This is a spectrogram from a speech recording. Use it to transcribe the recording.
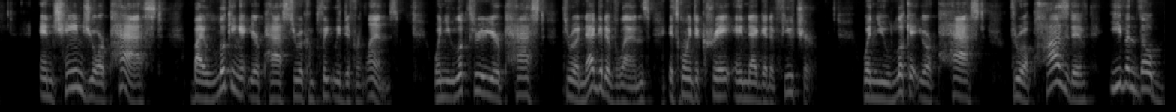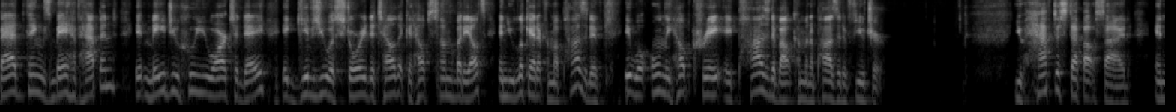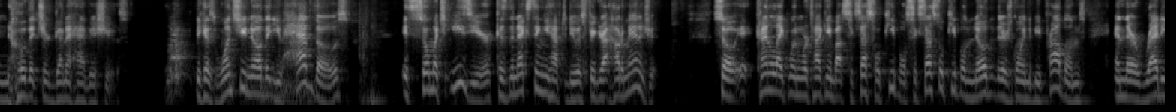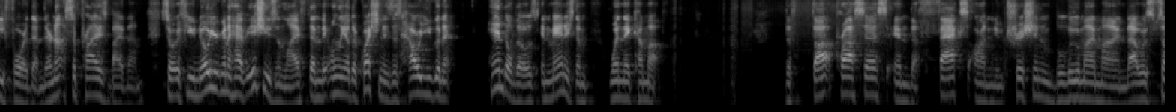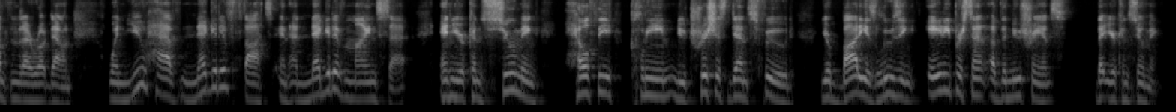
and change your past by looking at your past through a completely different lens. When you look through your past through a negative lens, it's going to create a negative future when you look at your past through a positive, even though bad things may have happened, it made you who you are today. It gives you a story to tell that could help somebody else. And you look at it from a positive, it will only help create a positive outcome and a positive future. You have to step outside and know that you're going to have issues. Because once you know that you have those, it's so much easier because the next thing you have to do is figure out how to manage it. So it kind of like when we're talking about successful people, successful people know that there's going to be problems and they're ready for them. They're not surprised by them. So if you know you're going to have issues in life, then the only other question is is how are you going to handle those and manage them when they come up? The thought process and the facts on nutrition blew my mind. That was something that I wrote down. When you have negative thoughts and a negative mindset and you're consuming healthy, clean, nutritious, dense food, your body is losing 80% of the nutrients that you're consuming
